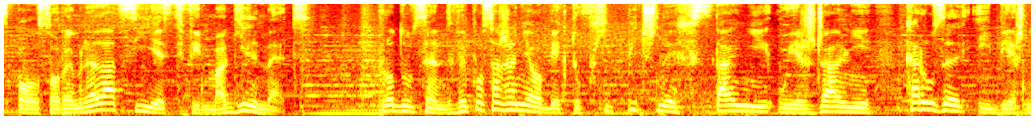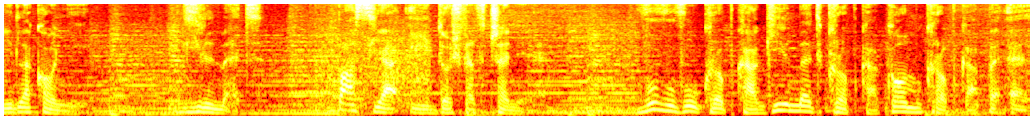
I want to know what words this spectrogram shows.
Sponsorem relacji jest firma Gilmet. Producent wyposażenia obiektów hippicznych, stajni, ujeżdżalni, karuzel i bieżni dla koni. Gilmet. Pasja i doświadczenie. www.gilmet.com.pl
